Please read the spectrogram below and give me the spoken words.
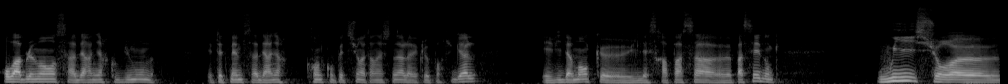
probablement sa dernière Coupe du Monde, et peut-être même sa dernière grande compétition internationale avec le Portugal. Évidemment qu'il ne laissera pas ça euh, passer. Donc oui, sur euh,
